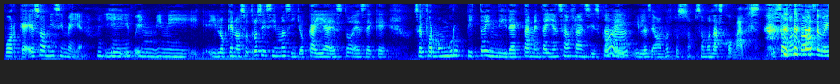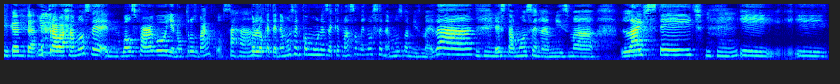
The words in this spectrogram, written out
porque eso a mí sí me llena. y, y, lo que nosotros hicimos, y yo caí a esto, es de que se formó un grupito indirectamente ahí en San Francisco y, les llamamos, pues somos las comadres. Y somos todos. me encanta. Y trabajamos en Wells Fargo y en otros bancos. Pero lo que tenemos en común es de que más o menos tenemos la misma edad, estamos en la misma life stage y,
